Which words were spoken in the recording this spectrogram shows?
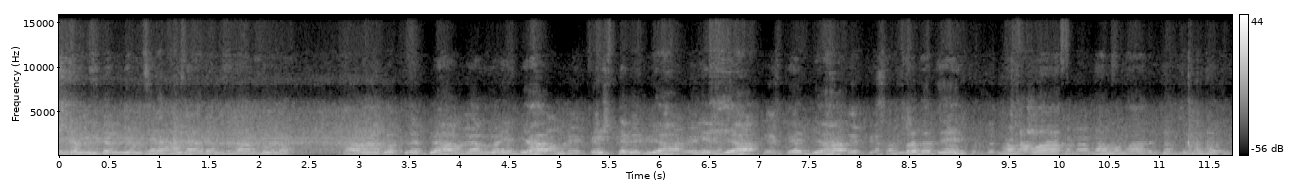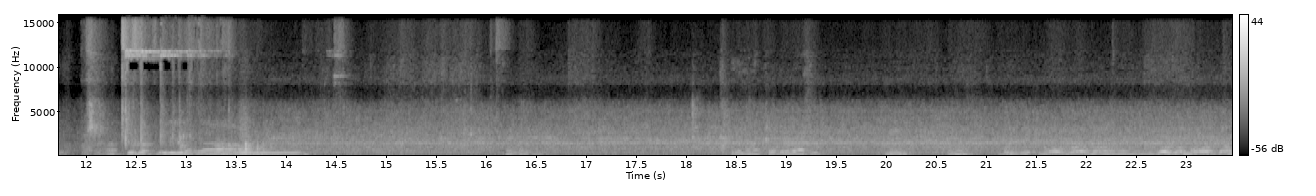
इदं हितं यं सरक्षिणातं नानागोत्रेभ्यः ब्राह्मणेभ्यः वैष्णवेभ्यः येभ्यः तेभ्यः सम्प्रदते मम न मम अच्युतप्रियताम् नक्षत्रराशि गौरवमोर्जं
